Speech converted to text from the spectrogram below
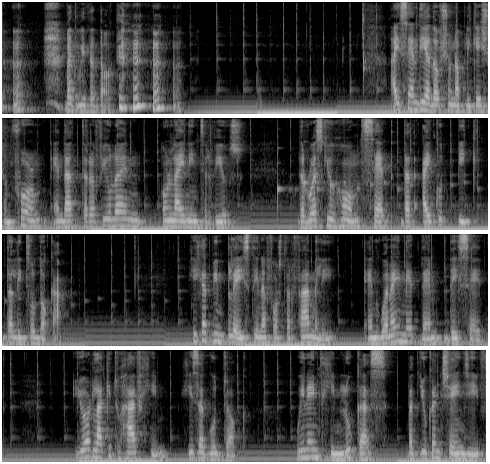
but with a dog. I sent the adoption application form, and after a few online interviews, the rescue home said that I could pick the little dog up. He had been placed in a foster family, and when I met them, they said, you are lucky to have him. He's a good dog. We named him Lucas, but you can change if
